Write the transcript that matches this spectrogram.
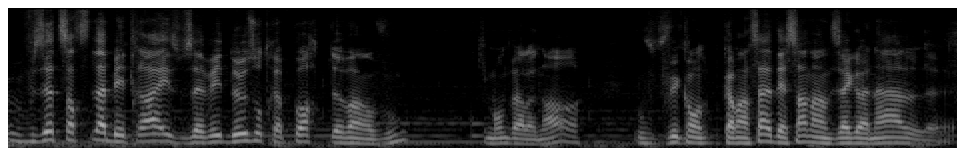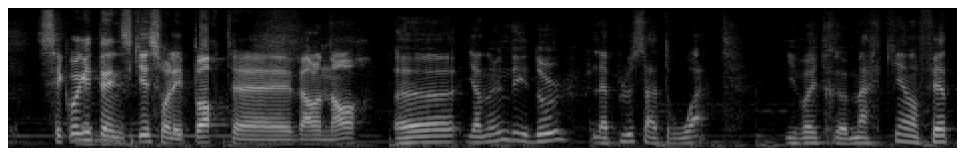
vous êtes sorti de la B13, vous avez deux autres portes devant vous qui montent vers le nord. Vous pouvez com- commencer à descendre en diagonale. euh, C'est quoi qui est indiqué sur les portes euh, vers le nord? Euh, Il y en a une des deux, la plus à droite. Il va être marqué en fait,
